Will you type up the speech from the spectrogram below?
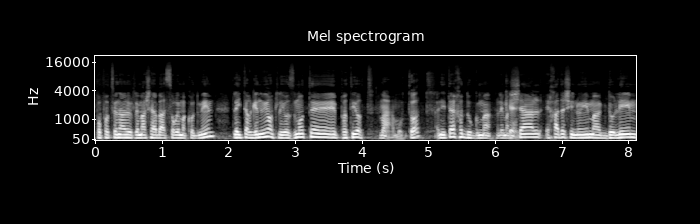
פרופורציונליות למה שהיה בעשורים הקודמים, להתארגנויות, ליוזמות אה, פרטיות. מה, עמותות? אני אתן לך דוגמה. למשל, אחד השינויים הגדולים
